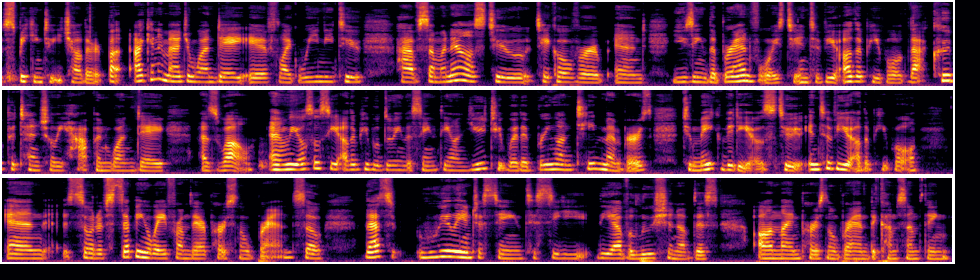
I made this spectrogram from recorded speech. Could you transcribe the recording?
speaking to each other. But I can imagine one day if like we need to have someone else to take over and using the brand voice to interview other people, that could potentially happen one day as well. And we also see other people doing the same thing on YouTube where they bring on team members to make videos, to interview other people and sort of stepping away from their personal brand. So that's really interesting to see the evolution of this online personal brand become something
